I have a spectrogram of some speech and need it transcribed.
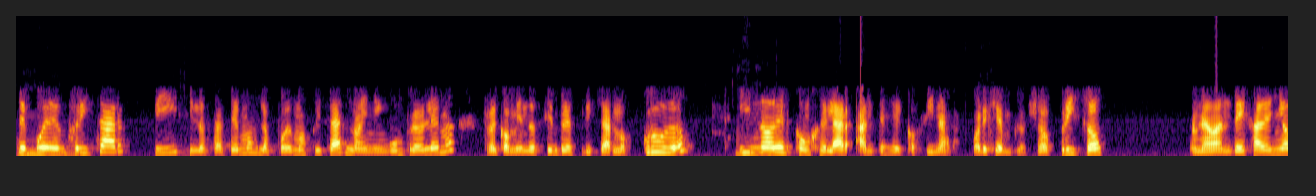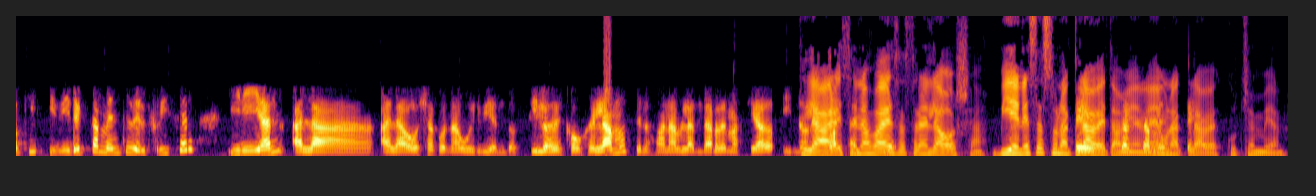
Se pueden mm. frizar, sí, si los hacemos los podemos frizar, no hay ningún problema. Recomiendo siempre frizarlos crudos y no descongelar antes de cocinar. Por ejemplo, yo frizo una bandeja de ñoquis y directamente del freezer irían a la, a la olla con agua hirviendo. Si los descongelamos se nos van a ablandar demasiado y no Claro, se nos va a deshacer en la olla. Bien, esa es una clave también, ¿eh? una clave, escuchen bien.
